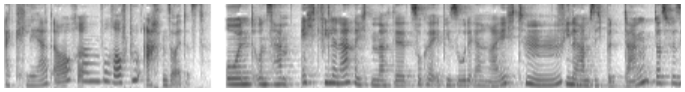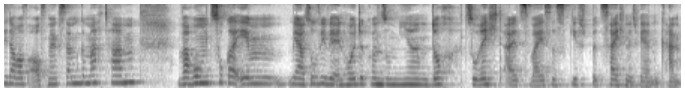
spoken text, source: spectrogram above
erklärt auch, ähm, worauf du achten solltest. Und uns haben echt viele Nachrichten nach der Zuckerepisode erreicht. Hm. Viele haben sich bedankt, dass wir sie darauf aufmerksam gemacht haben, warum Zucker eben, ja, so wie wir ihn heute konsumieren, doch zu Recht als weißes Gift bezeichnet werden kann.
